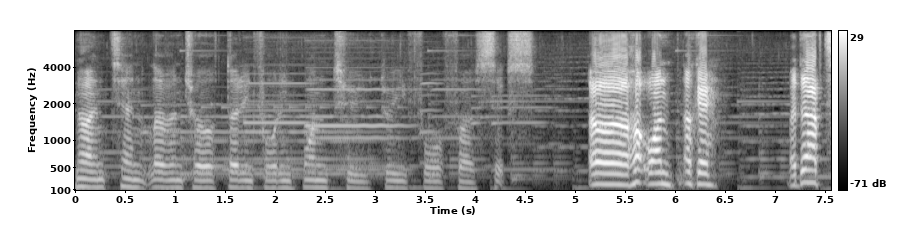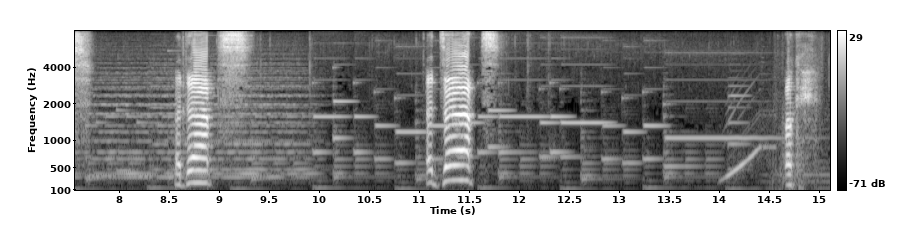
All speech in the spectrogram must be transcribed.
nine, ten, eleven, twelve, thirteen, fourteen, one, two, three, four, five, six. Uh, hot one. Okay. Adapt. Adapt. Adapt. Okay.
